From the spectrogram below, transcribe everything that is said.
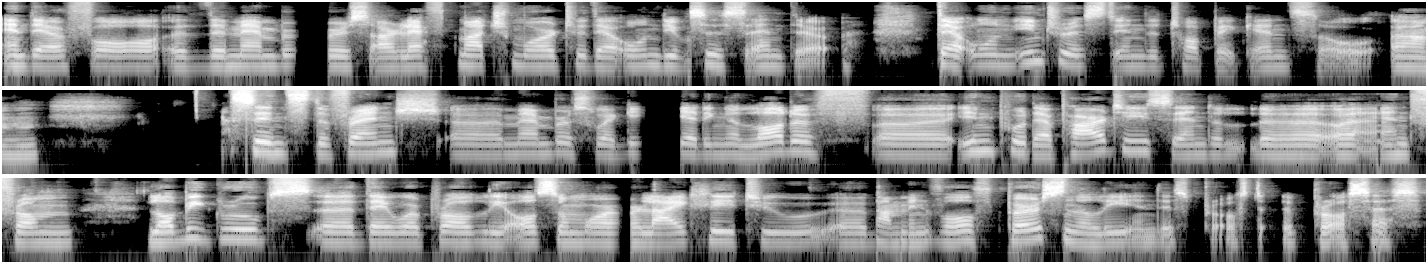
and therefore uh, the members are left much more to their own devices and their their own interest in the topic. And so um, since the French uh, members were getting a lot of uh, input their parties and uh, and from lobby groups, uh, they were probably also more likely to uh, become involved personally in this pro process.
